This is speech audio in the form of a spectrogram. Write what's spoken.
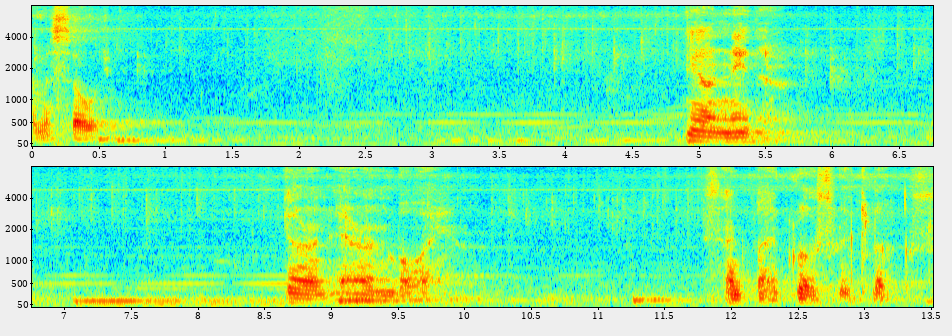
I'm a soldier. You're neither. You're an errand boy. Sent by grocery clerks.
